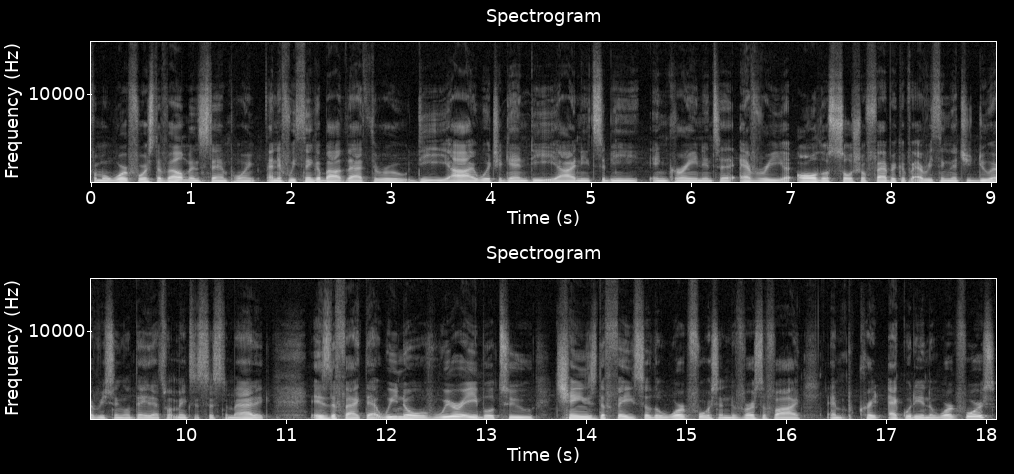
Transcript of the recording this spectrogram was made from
from a workforce development standpoint, and if we think about that through DEI, which again DEI needs to be ingrained into every all the social fabric of everything that you do every single day, that's what makes it systematic, is the fact that we know if we're able to change the face of the workforce and diversify and create equity in the workforce,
